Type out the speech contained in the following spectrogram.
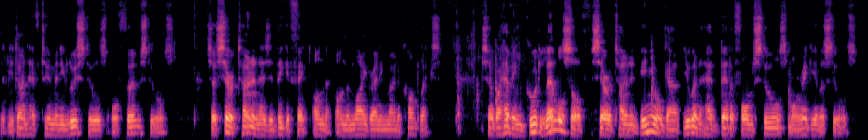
that you don't have too many loose stools or firm stools. So serotonin has a big effect on the, on the migrating motor complex. So by having good levels of serotonin in your gut, you're going to have better formed stools, more regular stools.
